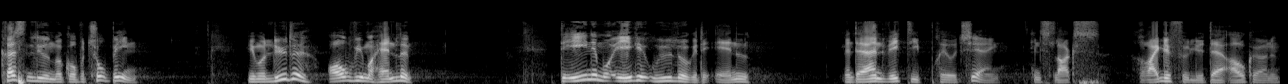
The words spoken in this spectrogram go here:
Kristenlivet må gå på to ben. Vi må lytte, og vi må handle. Det ene må ikke udelukke det andet, men der er en vigtig prioritering, en slags rækkefølge, der er afgørende.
